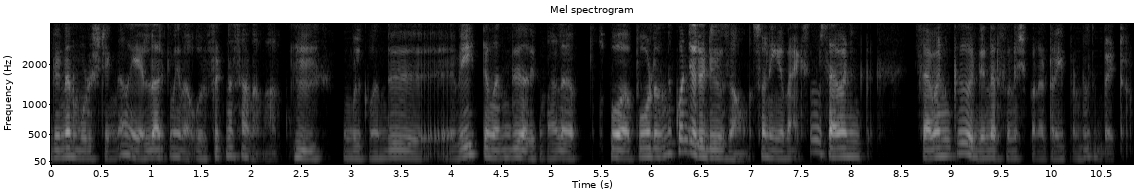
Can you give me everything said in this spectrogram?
டின்னர் முடிச்சிட்டிங்கன்னா எல்லாருக்குமே ஒரு ஃபிட்னஸாக நல்லா இருக்கும். ம். உங்களுக்கு வந்து வெயிட் வந்து அதுக்கு மேலே போ போடுறது வந்து கொஞ்சம் ரெடியூஸ் ஆகும். ஸோ நீங்கள் மேக்ஸிமம் செவன் செவனுக்கு டின்னர் ஃபினிஷ் பண்ண ட்ரை பண்ணுறது பெட்டர்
